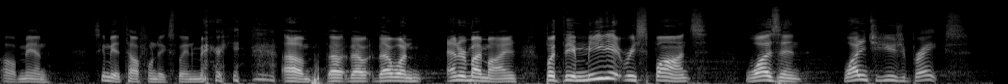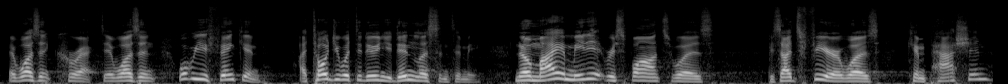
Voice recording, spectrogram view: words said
Oh man, it's gonna be a tough one to explain to Mary. um, that, that, that one entered my mind. But the immediate response wasn't, why didn't you use your brakes? It wasn't correct. It wasn't, what were you thinking? I told you what to do and you didn't listen to me. No, my immediate response was, besides fear, was compassion,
